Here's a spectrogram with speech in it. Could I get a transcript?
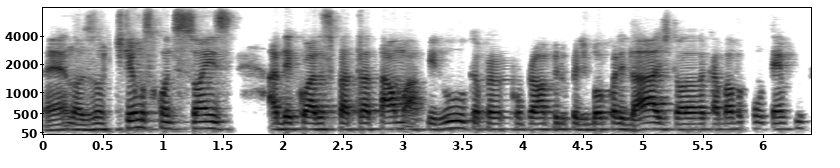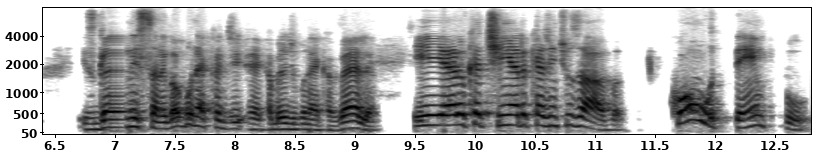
Né? Nós não tínhamos condições adequadas para tratar uma peruca, para comprar uma peruca de boa qualidade, então ela acabava com o tempo esganiçando, igual boneca de é, cabelo de boneca velha. E era o que tinha, era o que a gente usava. Com o tempo,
